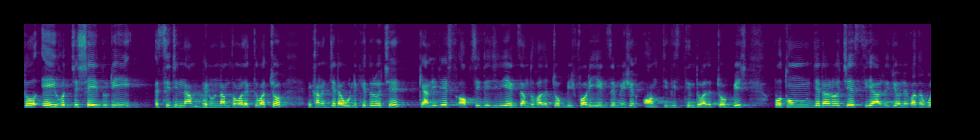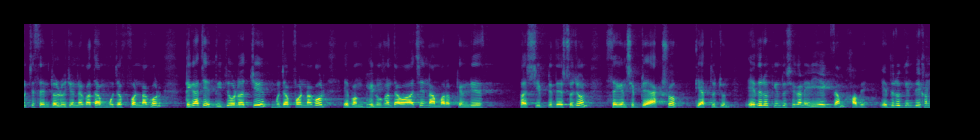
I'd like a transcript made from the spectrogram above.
তো এই হচ্ছে সেই দুটি সিটির নাম, ভেনুর নাম তোমরা দেখতে পাচ্ছ। এখানে যেটা উল্লেখিত রয়েছে ক্যান্ডিডেটস অফ সিটিজিডি এক্সাম দু হাজার চব্বিশ ফর ই এক্সামিনেশন অন তিরিশ তিন দু হাজার চব্বিশ। প্রথম যেটা রয়েছে সিআর রিজিয়নের কথা বলছে সেন্ট্রাল রিজিয়নের কথা, মুজফ্ফরনগর। ঠিক আছে? দ্বিতীয়টা হচ্ছে মুজফ্ফরনগর এবং ভেনুখান দেওয়া আছে নাম্বার অফ ক্যান্ডিডেটস ফার্স্ট শিফটে দেড়শো জন সেকেন্ড শিফটে একশো তিয়াত্তর জন। এদেরও কিন্তু সেখানে রি এক্সাম হবে। এদেরও কিন্তু এখন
